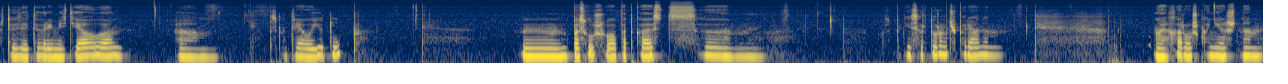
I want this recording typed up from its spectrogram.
Что за это время сделала? Посмотрела YouTube, послушала подкаст с эм, и с Артуром Чапаряном. Ой, хорош, конечно.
